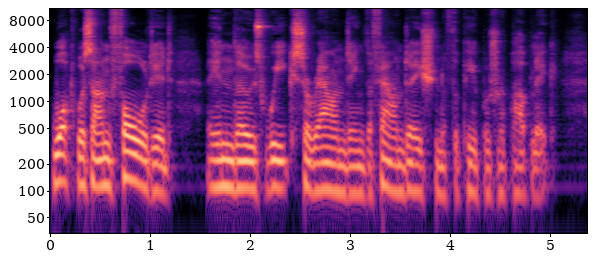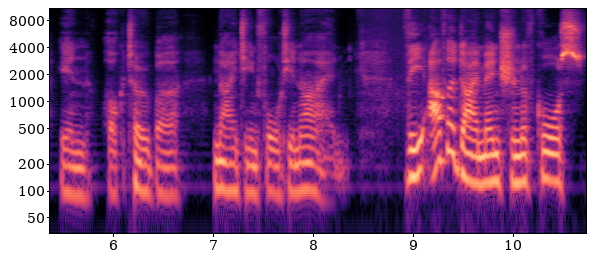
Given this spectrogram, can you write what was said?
what was unfolded in those weeks surrounding the foundation of the People's Republic in October 1949. The other dimension, of course,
